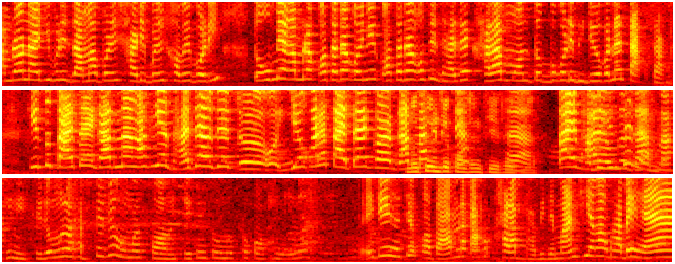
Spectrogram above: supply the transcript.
আমরাও নাইটি পরি জামা পরি শাড়ি পরি সবে পরি। তো উমে আমরা কথাটা কই কথাটা কছি যা যা খারাপ মন্তব্য করে ভিডিও বানায় তাক তাক। কিন্তু তাই তাই গাদ না মাখিয়ে যা যা যে ইয়ে করে তাই তাই content creator হ্যাঁ, ভাবি মাখি ভাবছে যে হয়েছে কিন্তু তো কখে নেই না। এটাই হচ্ছে কথা আমরা কাকু খারাপ ভাবি না। মানুষই আমাকে ভাবে হ্যাঁ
